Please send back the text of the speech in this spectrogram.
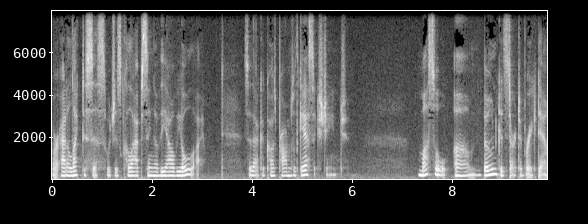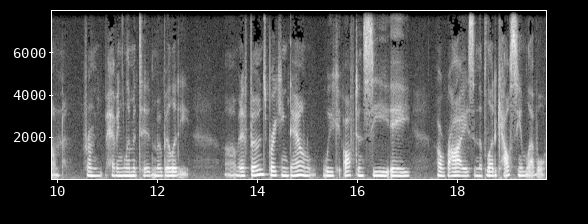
or atelectasis, which is collapsing of the alveoli. So that could cause problems with gas exchange. Muscle, um, bone could start to break down from having limited mobility. Um, and if bone's breaking down, we often see a a rise in the blood calcium level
